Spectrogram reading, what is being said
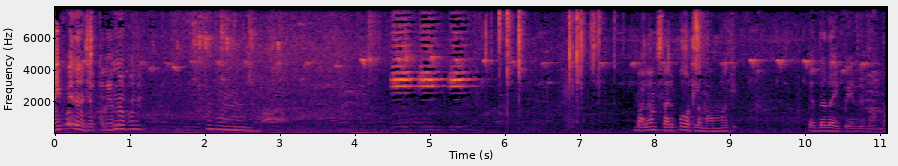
అయిపోయింది నేను చెప్పలేను నా పని. బలం సరిపోవట్లే మా అమ్మకి. పెద్దదైపోయింది మా అమ్మ.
